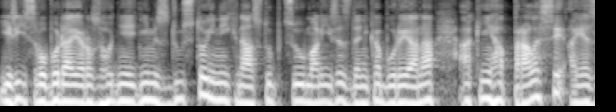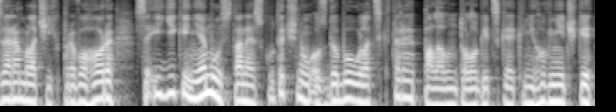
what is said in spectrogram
Jiří Svoboda je rozhodně jedním z důstojných nástupců malíře Zdeňka Buriana a kniha Pralesy a jezera mladších prvohor se i díky němu stane skutečnou ozdobou let které paleontologické knihovničky,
